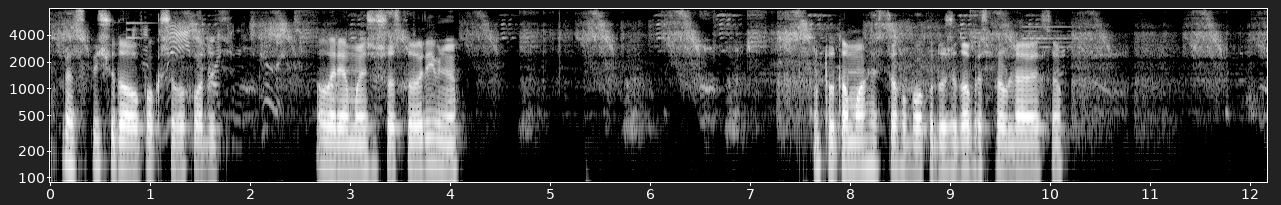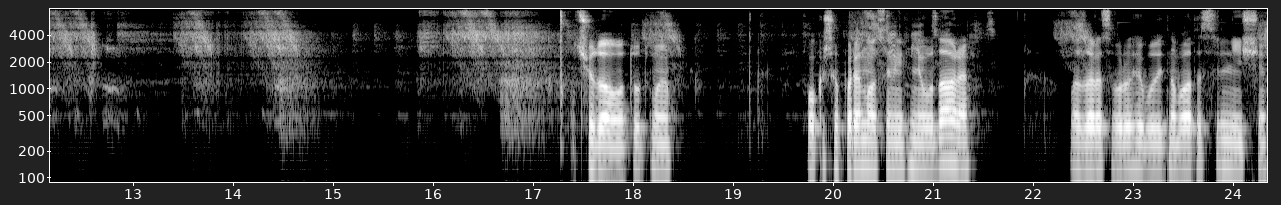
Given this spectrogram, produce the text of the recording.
в принципі, чудово поки що виходить. Валерія майже шостого рівня. Тут маги з цього боку дуже добре справляються. Чудово, тут ми поки що переносимо їхні удари, але зараз вороги будуть набагато сильніші.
